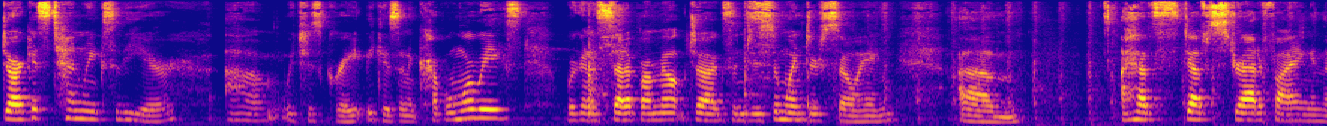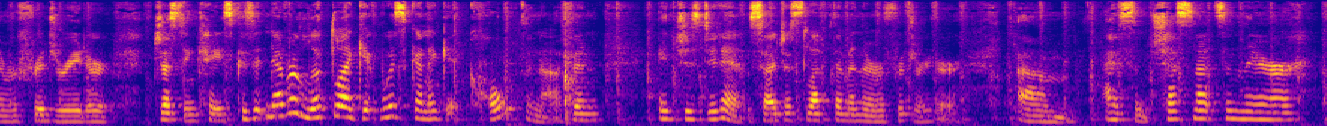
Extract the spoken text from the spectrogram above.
darkest 10 weeks of the year, um, which is great because in a couple more weeks, we're gonna set up our milk jugs and do some winter sowing. Um, I have stuff stratifying in the refrigerator just in case because it never looked like it was gonna get cold enough and it just didn't. So I just left them in the refrigerator. Um, I have some chestnuts in there. I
